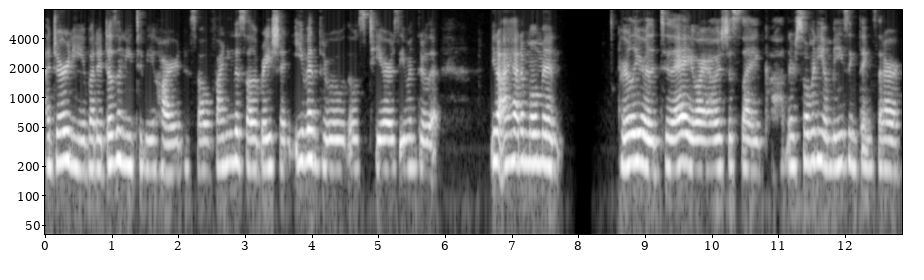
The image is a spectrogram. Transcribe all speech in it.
a journey, but it doesn't need to be hard. So finding the celebration, even through those tears, even through the, you know, I had a moment earlier today where I was just like, oh, there's so many amazing things that are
